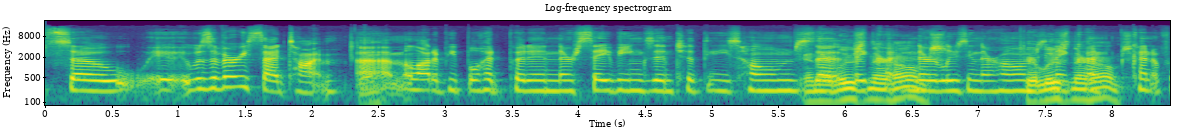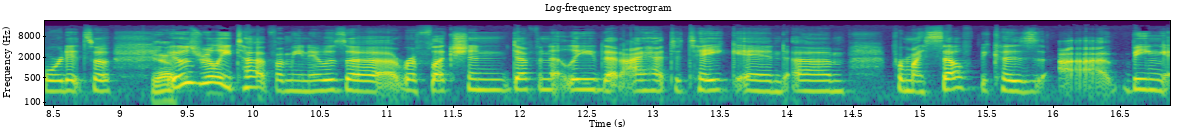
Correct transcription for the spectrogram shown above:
So it, it was a very sad time. Um, a lot of people had put in their savings into these homes And they're that losing they their couldn't. They're losing their homes. They're and they losing their couldn't- homes. Couldn't afford it. So Yeah. it was really tough. I mean, it was a reflection definitely that I had to take and um, for myself because uh, being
